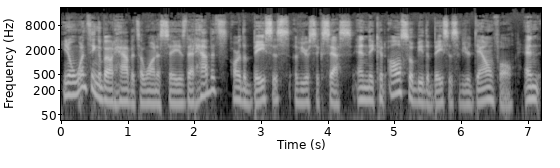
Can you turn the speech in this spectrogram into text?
You know, one thing about habits I want to say is that habits are the basis of your success, and they could also be the basis of your downfall. And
